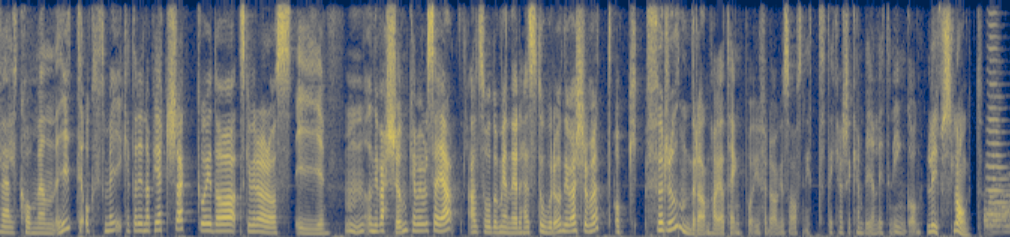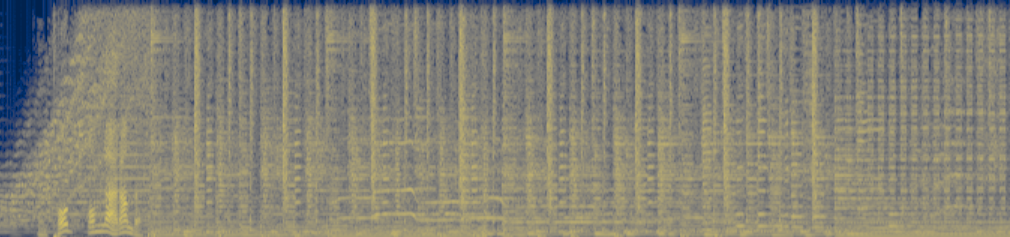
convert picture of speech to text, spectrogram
Välkommen hit och till mig, Katarina Pietschak. Och idag ska vi röra oss i mm, universum, kan vi väl säga. Alltså, då menar jag det här stora universumet. Och förundran har jag tänkt på inför dagens avsnitt. Det kanske kan bli en liten ingång. Livslångt. En podd om lärande.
